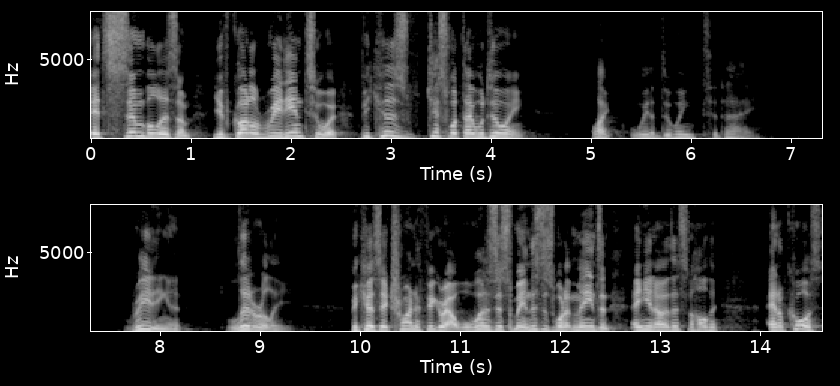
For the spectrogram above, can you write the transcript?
It's symbolism. You've got to read into it because guess what they were doing? Like we're doing today. Reading it literally because they're trying to figure out, well, what does this mean? This is what it means. And, and you know, that's the whole thing. And of course,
